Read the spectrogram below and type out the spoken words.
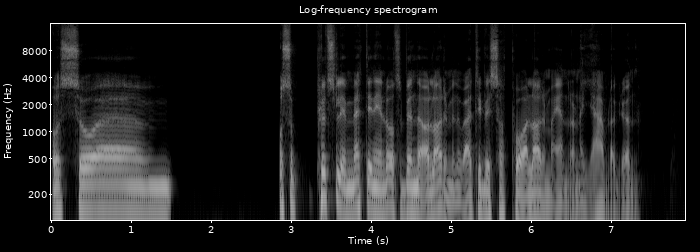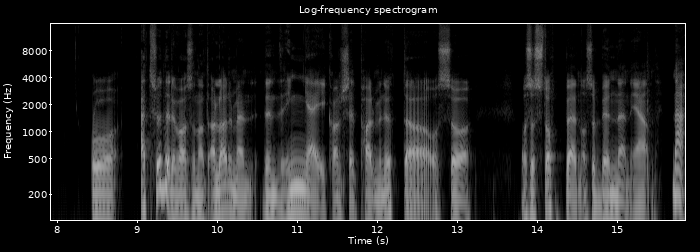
og så eh, Og så plutselig, midt inn i en låt, så begynner alarmen. Og jeg har tydeligvis satt på alarm av en eller annen jævla grunn. Og jeg trodde det var sånn at alarmen den ringer i kanskje et par minutter, og så, og så stopper den, og så begynner den igjen. Nei,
